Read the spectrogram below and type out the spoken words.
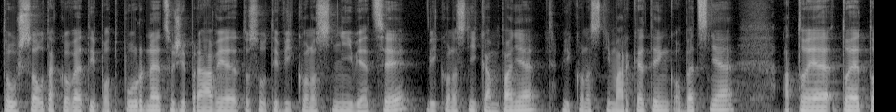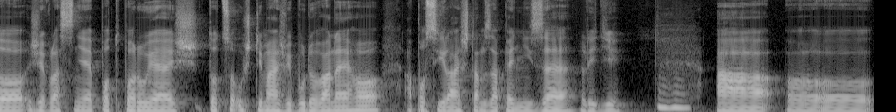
to už jsou takové ty podpůrné, což je právě, to jsou ty výkonnostní věci, výkonnostní kampaně, výkonnostní marketing obecně a to je, to je to, že vlastně podporuješ to, co už ty máš vybudovaného a posíláš tam za peníze lidi. Mm-hmm. A o,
